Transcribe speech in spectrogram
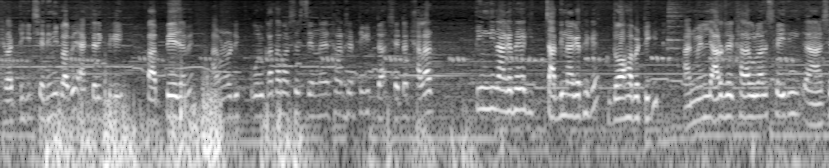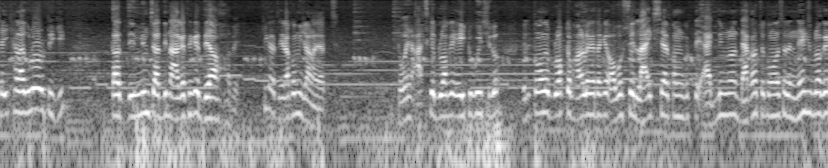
খেলার টিকিট সেদিনই পাবে, এক তারিখ থেকেই পেয়ে যাবে। আর মোটামুটি কলকাতা ভার্সেস চেন্নাইয়ের খেলার যে টিকিটটা, সেটা খেলার তিন দিন আগে থেকে কি চার দিন আগে থেকে দেওয়া হবে টিকিট। আর মেনলি আরও যে খেলাগুলো আছে, সেই দিন সেই খেলাগুলোরও টিকিট। তার তিন দিন, চার দিন আগে থেকে দেওয়া হবে। ঠিক আছে? এরকমই জানা যাচ্ছে। তো আজকে ব্লগে এইটুকুই ছিল। যদি তোমাদের ব্লগটা ভালো লেগে থাকে, অবশ্যই লাইক শেয়ার কমেন্ট করতে একদিন দেখা হচ্ছে তোমাদের সাথে নেক্সট ব্লগে।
